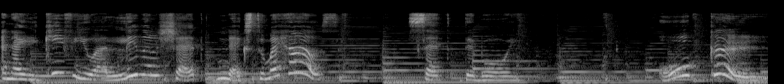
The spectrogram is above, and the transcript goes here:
And I'll give you a little shed next to my house, said the boy. Okay,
